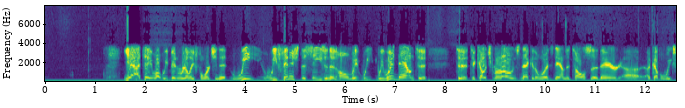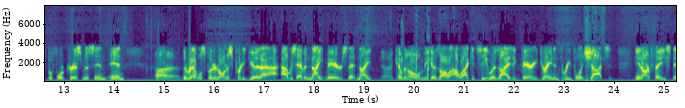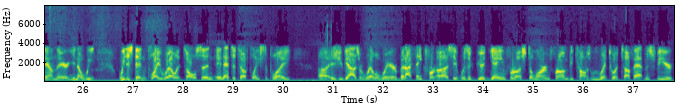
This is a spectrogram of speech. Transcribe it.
Yeah, I tell you what, we've been really fortunate. We we finished the season at home. We we we went down to to, to Coach Marone's neck of the woods down to Tolsia there uh, a couple weeks before Christmas, and and uh, the Rebels put it on us pretty good. I, I was having nightmares that night uh, coming home because all, all I could see was Isaac Perry draining three point shots in our face down there. You know, we we just didn't play well at Tolsia, and, and that's a tough place to play, uh, as you guys are well aware. But I think for us, it was a good game for us to learn from because we went to a tough atmosphere.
